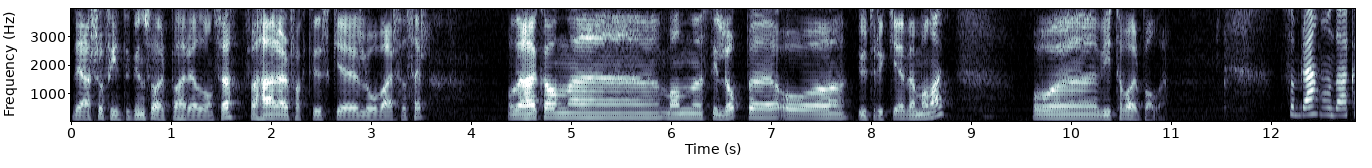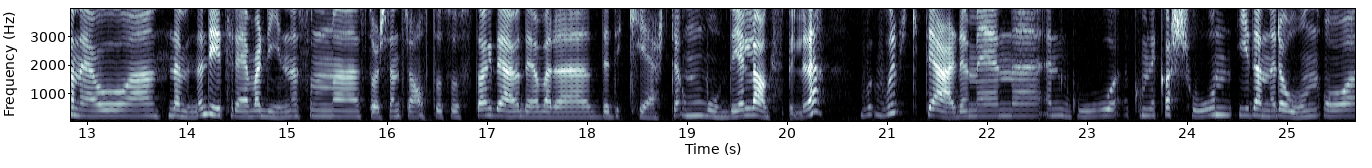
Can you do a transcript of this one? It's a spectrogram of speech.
det er så fint å kunne svare på her i Advansia, for her er det faktisk lov å være seg selv. Og det her kan man stille opp og uttrykke hvem man er. Og vi tar vare på alle. Så bra. Og da kan jeg jo eh, nevne de tre verdiene som eh, står sentralt hos oss i dag. Det er jo det å være dedikerte og modige lagspillere. Hvor, viktig er det med en, eh, en, god kommunikasjon i denne rollen og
